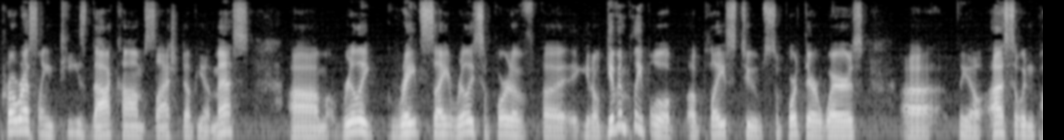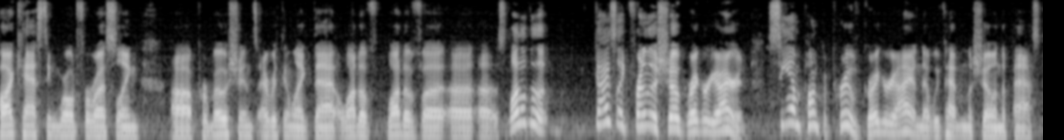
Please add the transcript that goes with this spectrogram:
ProWrestlingTees.com slash WMS. Um, really great site, really supportive. You know, giving people a, a place to support their wares uh, you know us in podcasting world for wrestling uh, promotions everything like that. A lot of lot of uh, uh, uh, a lot of the guys like friend of the show gregory iron. Cm punk approved gregory iron that we've had on the show in the past.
